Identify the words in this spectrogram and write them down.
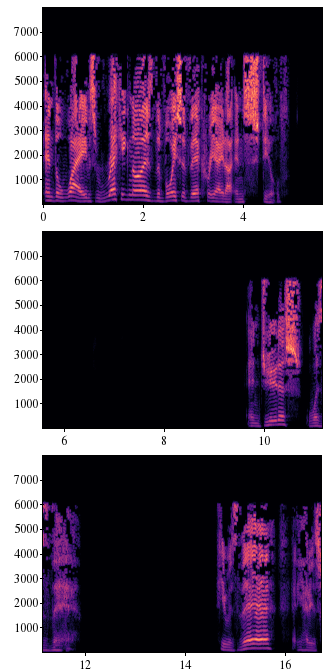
and the waves recognized the voice of their creator and stilled. And Judas was there. He was there and he had his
